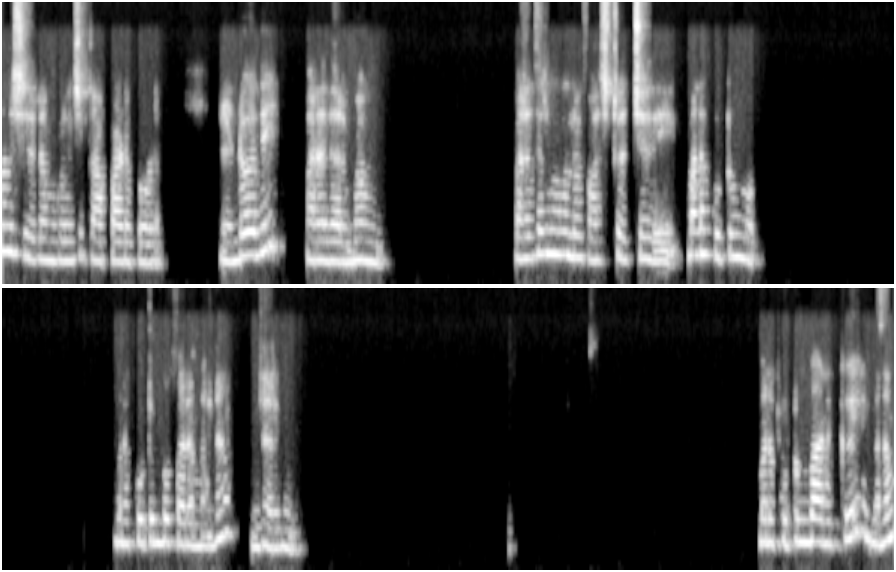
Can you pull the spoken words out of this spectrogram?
మన శరీరం గురించి కాపాడుకోవడం. రెండోది పరధర్మం. పరధర్మంలో ఫస్ట్ వచ్చేది మన కుటుంబం. మన కుటుంబపరమైన ధర్మం. మన కుటుంబానికి మనం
